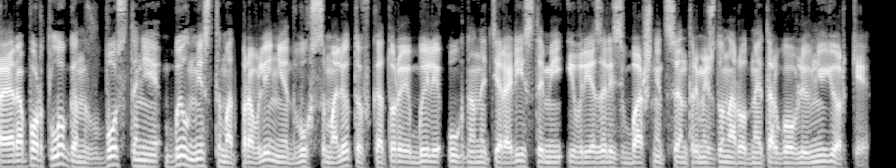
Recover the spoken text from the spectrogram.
Аэропорт Логан в Бостоне был местом отправления двух самолетов, которые были угнаны террористами и врезались в башни Центра международной торговли в Нью-Йорке.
